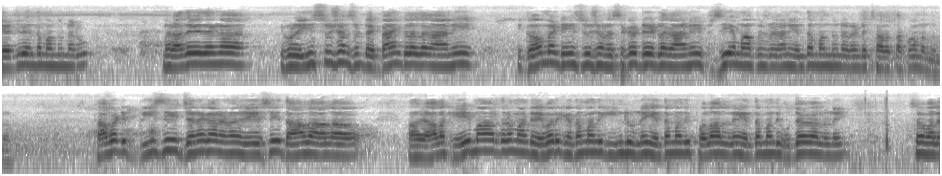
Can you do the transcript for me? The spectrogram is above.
జడ్జిలు ఎంతమంది ఉన్నారు? మరి అదేవిధంగా ఇప్పుడు ఇన్స్టిట్యూషన్స్ ఉంటాయి. బ్యాంకులలో కానీ ఈ గవర్నమెంట్ ఇన్స్టిట్యూషన్లో సెక్రటరియట్లో కానీ సీఎం ఆఫీసులో కానీ ఎంతమంది ఉన్నారంటే చాలా తక్కువ మంది ఉన్నారు. కాబట్టి బీసీ జనగణన చేసి దానిలో అలా వాళ్ళకి ఏమాత్రం అంటే ఎవరికి ఎంతమందికి ఇండ్లు ఉన్నాయి ఎంతమంది పొలాలు ఉన్నాయి ఎంతమంది ఉద్యోగాలు ఉన్నాయి. సో వాళ్ళ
